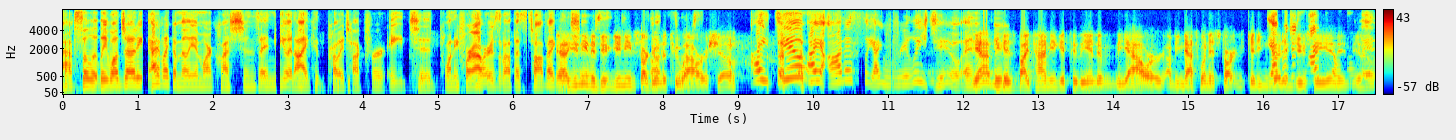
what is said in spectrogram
Absolutely. Well, Joedy, I have like a million more questions, and you and I could probably talk for eight to twenty-four hours about this topic. Yeah, you need to do. You need to start doing a two-hour show. I do. I honestly, I really do. And yeah, because by the time you get to the end of the hour, I mean, that's when it starts getting yeah, good and juicy, and it, you know.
